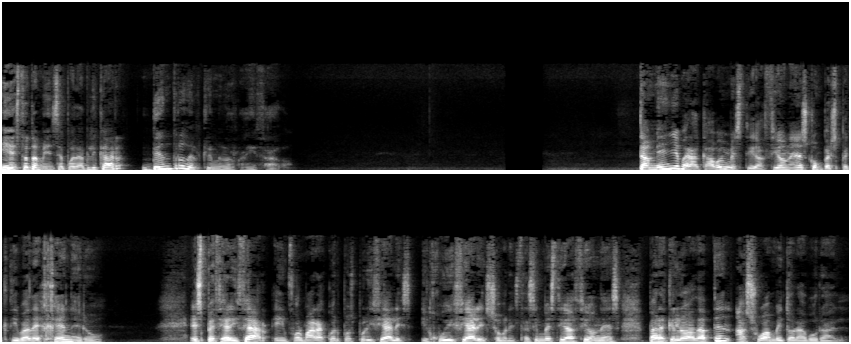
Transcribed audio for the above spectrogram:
Y esto también se puede aplicar dentro del crimen organizado. También llevar a cabo investigaciones con perspectiva de género. Especializar e informar a cuerpos policiales y judiciales sobre estas investigaciones para que lo adapten a su ámbito laboral.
